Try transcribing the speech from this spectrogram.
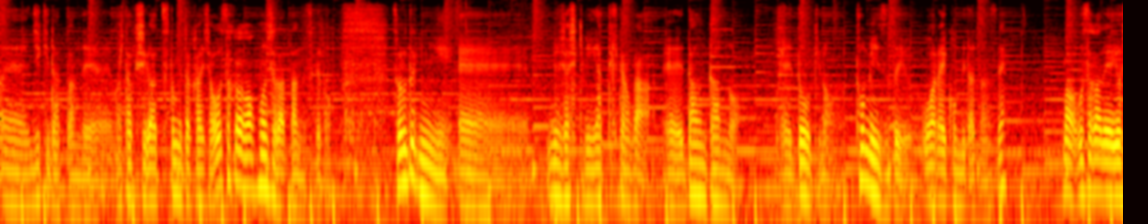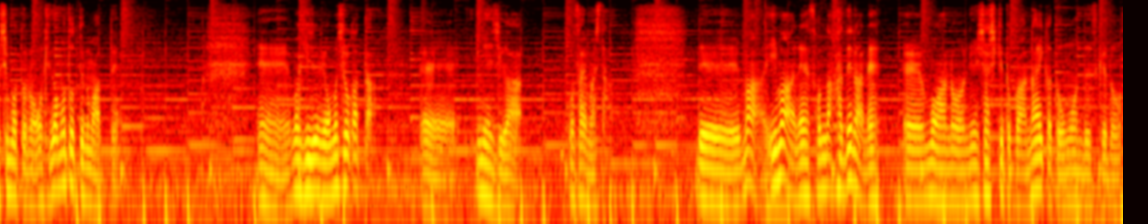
えー時期だったんで私が勤めた会社大阪が本社だったんですけどその時に、えー入社式にやってきたのが、えーダウンタウンの、えー同期のトミーズというお笑いコンビだったんですね。まあ大阪で吉本のお膝元っていうのもあって、えーまあ、非常に面白かった、えーイメージがございました。でまあ今はねそんな派手なね、えーもうあの入社式とかはないかと思うんですけど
